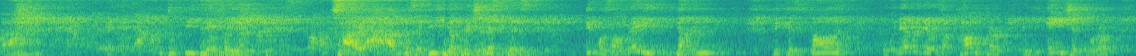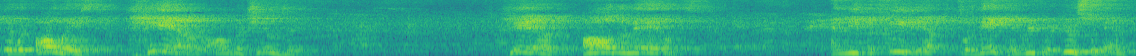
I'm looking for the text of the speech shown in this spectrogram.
Uh, I'm too detailed for you. Because God, whenever there was a conqueror in the ancient world, they would always kill all the children, kill all the males, and leave the female so they can reproduce with them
